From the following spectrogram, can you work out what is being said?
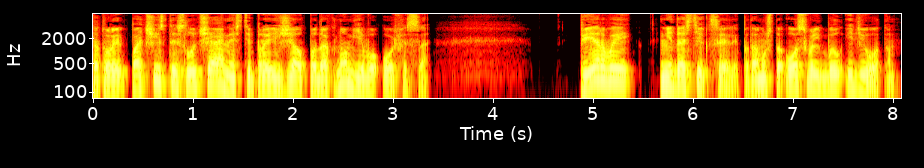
который по чистой случайности проезжал под окном его офиса. Первый не достиг цели, потому что Освальд был идиотом.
